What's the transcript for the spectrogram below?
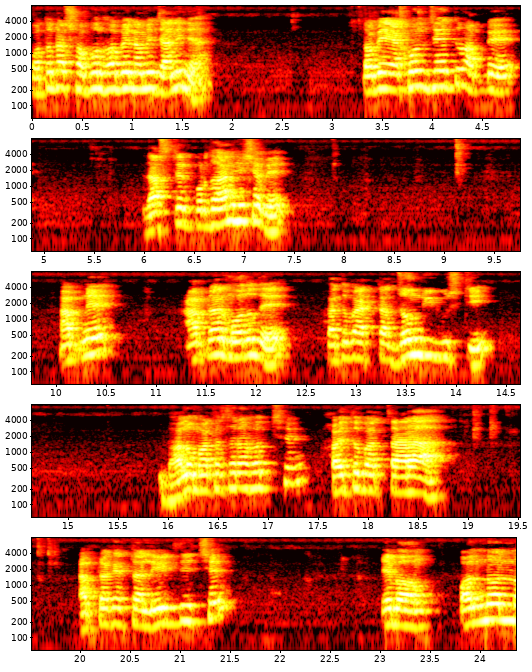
কতটা সফল হবেন আমি জানি না। তবে এখন যেহেতু আপনি রাষ্ট্রের প্রধান হিসেবে আপনি আপনার মদদে হয়তোবা একটা জঙ্গি গোষ্ঠী ভালো মাথাছাড়া হচ্ছে, হয়তোবা তারা আপনাকে একটা লিড দিচ্ছে এবং অন্য অন্য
